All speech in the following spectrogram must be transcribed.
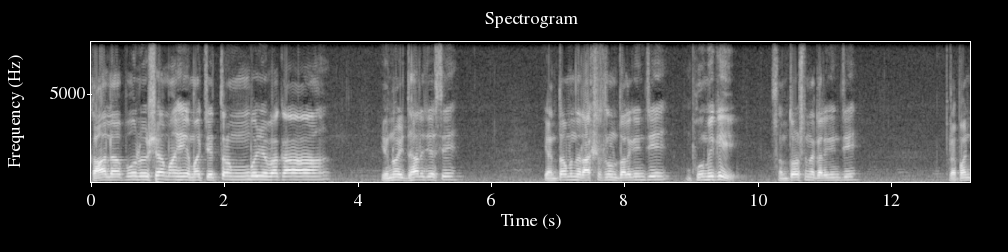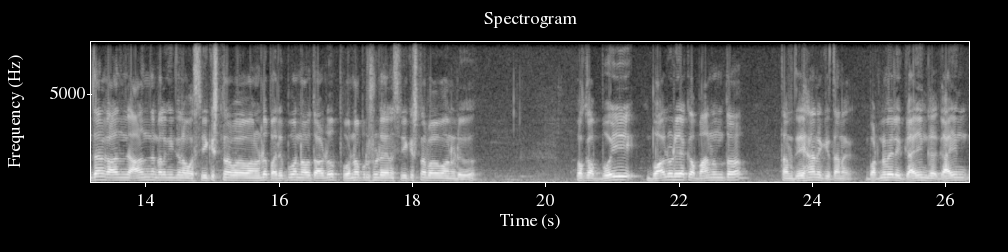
కాలపురుష మహిమ చిత్రంబు యువక. ఎన్నో యుద్ధాలు చేసి ఎంతోమంది రాక్షసులను తొలగించి భూమికి సంతోషాన్ని కలిగించి ప్రపంచానికి ఆనంద ఆనందం కలిగించిన ఒక శ్రీకృష్ణ భగవానుడు పరిపూర్ణ అవుతాడు పూర్ణపురుషుడైన శ్రీకృష్ణ భగవానుడు ఒక బోయి బాలుడి యొక్క బాణంతో తన దేహానికి తన బొట్టనవేలి గాయం గాయం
